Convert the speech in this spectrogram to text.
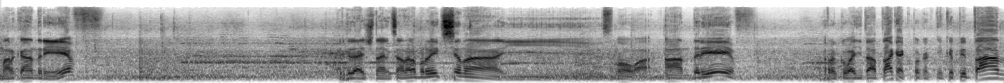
Марк Андреев. Передача на Александра Брыксина. И снова Андреев руководит атакой. Кто как не капитан.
